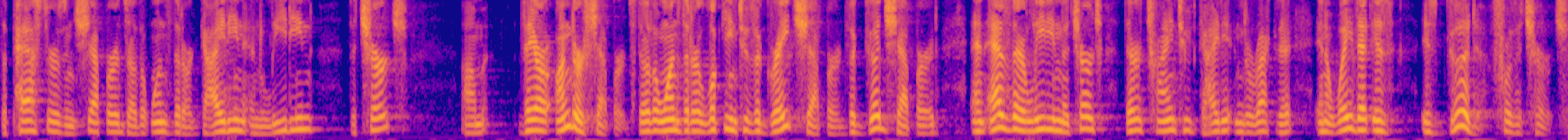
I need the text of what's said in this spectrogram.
the pastors and shepherds are the ones that are guiding and leading the church. Um, they are under shepherds. They're the ones that are looking to the great shepherd, the good shepherd. And as they're leading the church, they're trying to guide it and direct it in a way that is, is good for the church.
